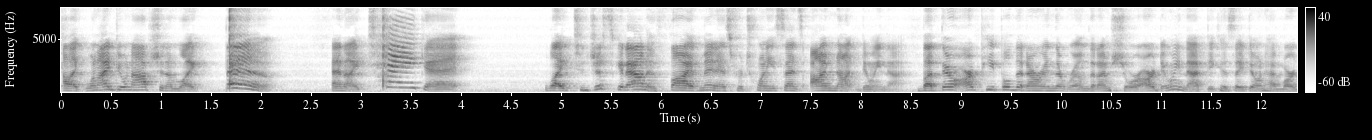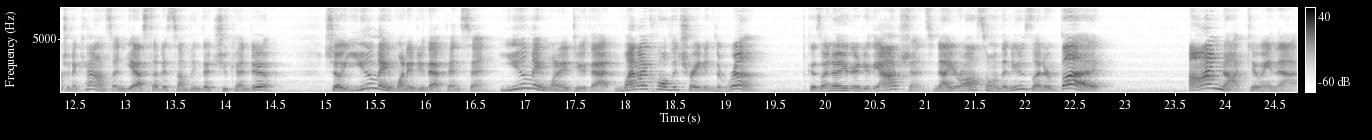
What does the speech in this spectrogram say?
like when I do an option, I'm like boom, and I take it like to just get out in five minutes for 20 cents, I'm not doing that. But there are people that are in the room that I'm sure are doing that because they don't have margin accounts. And yes, that is something that you can do. So you may want to do that, Vincent. You may want to do that when I call the trade in the room because I know you're going to do the options. Now you're also on the newsletter, but I'm not doing that.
